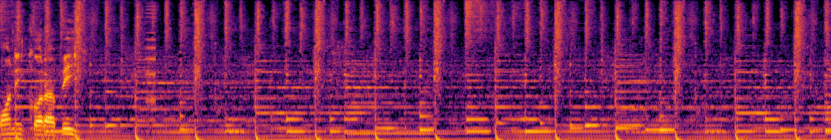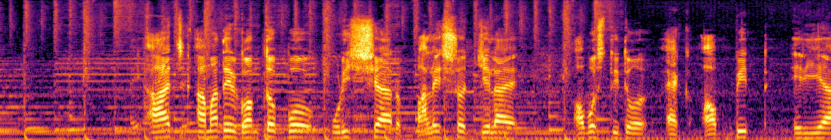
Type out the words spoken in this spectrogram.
মনে করাবেই। আজ আমাদের গন্তব্য উড়িষ্যার বালেশ্বর জেলায় অবস্থিত এক offbeat area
